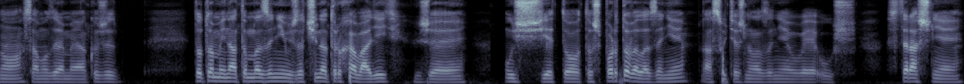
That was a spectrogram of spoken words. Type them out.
No, samozrejme, akože toto mi na tom lezení už začína trocha vadiť, že už je to, to športové lezenie a súťažné lezenie je už strašne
